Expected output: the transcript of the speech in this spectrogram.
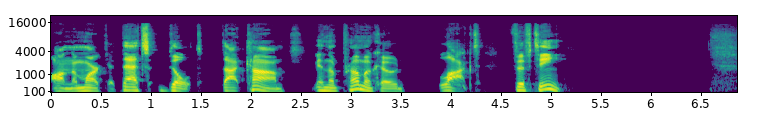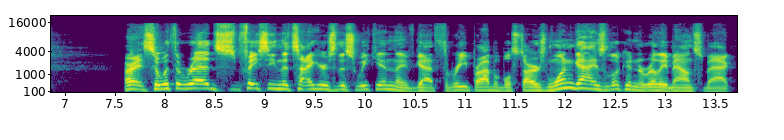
on the market. That's built.com and the promo code locked 15. All right, so with the Reds facing the Tigers this weekend, they've got three probable stars. One guy's looking to really bounce back,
